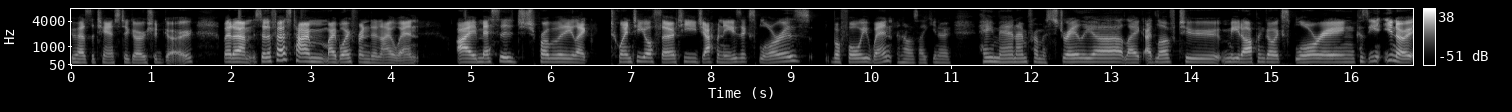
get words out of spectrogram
who has the chance to go should go. But um, so the first time my boyfriend and I went, I messaged probably like 20 or 30 Japanese explorers before we went. And I was like, you know, hey man, I'm from Australia. Like, I'd love to meet up and go exploring. Cause, you, you know,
